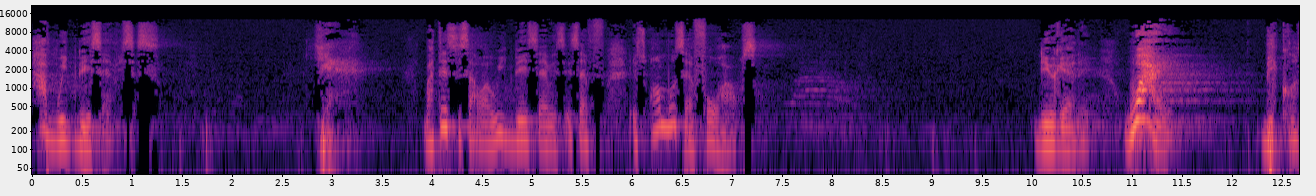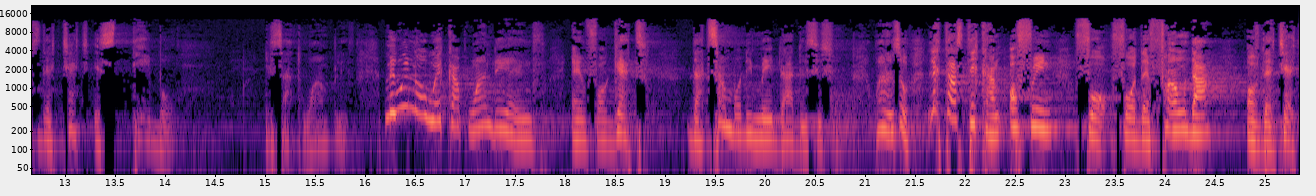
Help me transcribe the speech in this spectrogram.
have weekday services. Yeah. But this is our weekday service. It's, a, it's almost a full house. Do you get it? Why? Because the church is stable. It's at one place. May we not wake up one day and, and forget that somebody made that decision. Well, so let us take an offering for, for the founder of the church.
